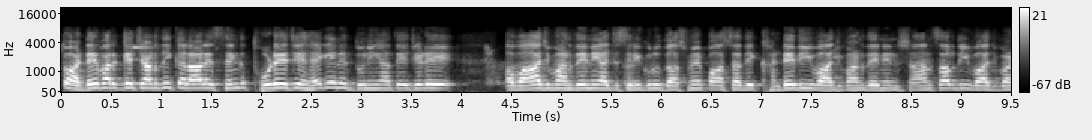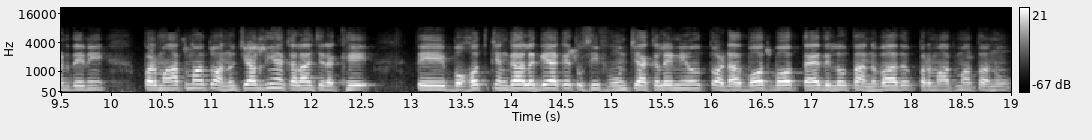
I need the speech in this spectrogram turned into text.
ਤੁਹਾਡੇ ਵਰਗੇ ਚੜ੍ਹਦੀ ਕਲਾ ਵਾਲੇ ਸਿੰਘ ਥੋੜੇ ਜਿਹੇ ਹੈਗੇ ਨੇ ਦੁਨੀਆ ਤੇ ਜਿਹੜੇ ਆਵਾਜ਼ ਬਣਦੇ ਨੇ। ਅੱਜ ਸ੍ਰੀ ਗੁਰੂ ਦਸਵੇਂ ਪਾਤਸ਼ਾਹ ਦੀ ਖੰਡੇ ਦੀ ਆਵਾਜ਼ ਬਣਦੇ ਨੇ ਨਿਸ਼ਾਨ ਸਾਹਿਬ ਦੀ ਆਵਾਜ਼ ਬਣਦੇ ਨੇ। ਪਰਮਾਤਮਾ ਤੁਹਾਨੂੰ ਚੜ੍ਹਦੀਆਂ ਕਲਾਂ 'ਚ ਰੱਖੇ ਤੇ ਬਹੁਤ ਚੰਗਾ ਲੱਗਿਆ ਕਿ ਤੁਸੀਂ ਫੋਨ ਚੱਕ ਲੈਨੇ ਹੋ। ਤੁਹਾਡਾ ਬਹੁਤ ਬਹੁਤ ਤਹਿ ਦਿਲੋਂ ਧੰਨਵਾਦ। ਪਰਮਾਤਮਾ ਤੁਹਾਨੂੰ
